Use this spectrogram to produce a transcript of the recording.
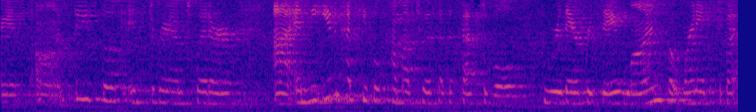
It's on Facebook, Instagram, Twitter, uh, and we even had people come up to us at the festival who were there for day one but weren't able to buy,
